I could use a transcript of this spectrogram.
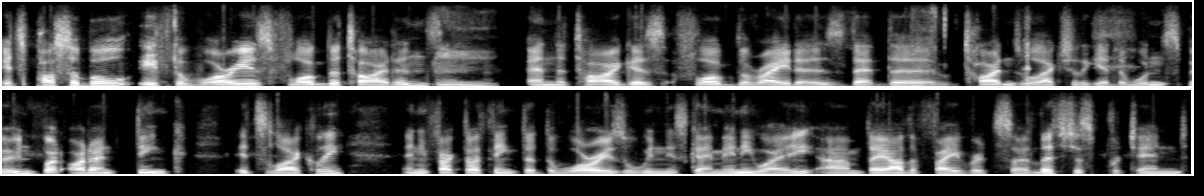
it's possible if the Warriors flog the Titans Mm. And the Tigers flog the Raiders that the Titans will actually get the wooden spoon, but I don't think it's likely. And in fact, I think that the Warriors will win this game anyway. Um, they are the favourites, so let's just pretend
